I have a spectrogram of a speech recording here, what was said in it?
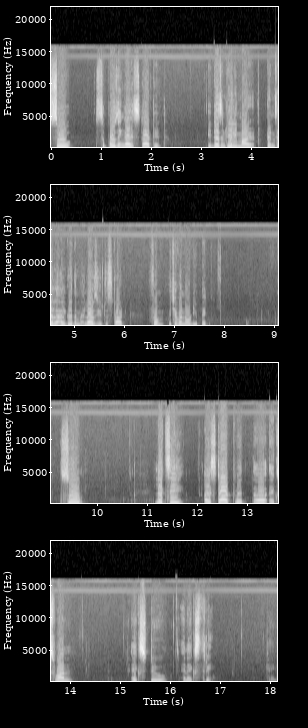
So, supposing I started, it does not really matter, Prim's algorithm allows you to start from whichever node you pick. So, let us say I start with uh, x 1, x 2, and x 3. Okay.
